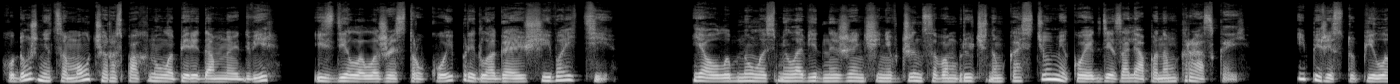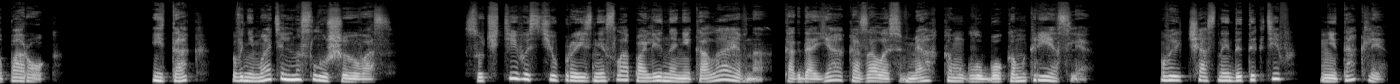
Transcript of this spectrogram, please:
Художница молча распахнула передо мной дверь и сделала жест рукой, предлагающей войти. Я улыбнулась миловидной женщине в джинсовом брючном костюме, кое-где заляпанном краской, и переступила порог. «Итак, внимательно слушаю вас», с учтивостью произнесла Полина Николаевна, когда я оказалась в мягком глубоком кресле. «Вы частный детектив, не так ли?»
